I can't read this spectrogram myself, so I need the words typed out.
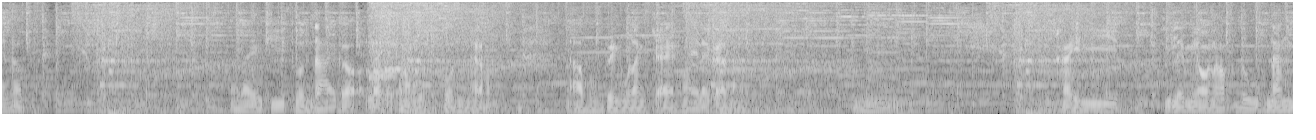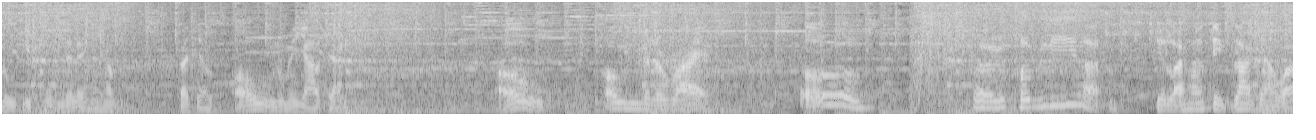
นะครับ อะไรที่ทนได้ก็เราก็ต้องอดทนนะครับเอาผมเป็นกำลังใจให้แล้วกันอืม ใครที่ที่เล่นไม่ออกนะครับ ดูนั่งดูคลิปผมได้เลยนะครับ ก็จะโอ้ทำไมยาวจังโอ้โอ้นี่มันอะไรโอ้เออคำนี้อะเจ็ดร้อยห้าสิบลากยาวกว่า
